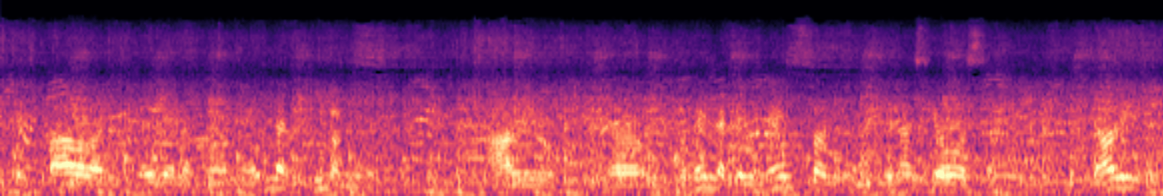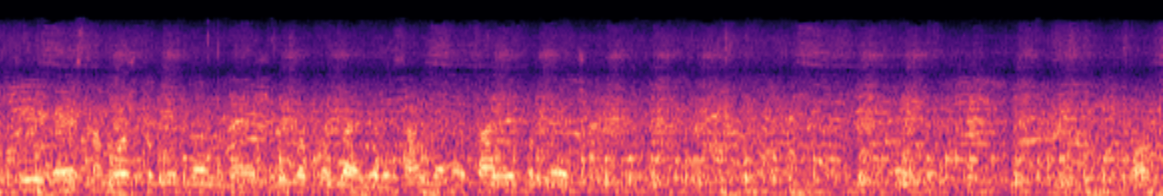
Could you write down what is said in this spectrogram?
i prespavala iz nedjeljak na nedjeljak, ima mjesta. Ali u ponedjeljak kad je Nelson i nas je osam. Da li ti Vesna možete biti na jednom mjestu? To problem, jer je ipak veća. Ok,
